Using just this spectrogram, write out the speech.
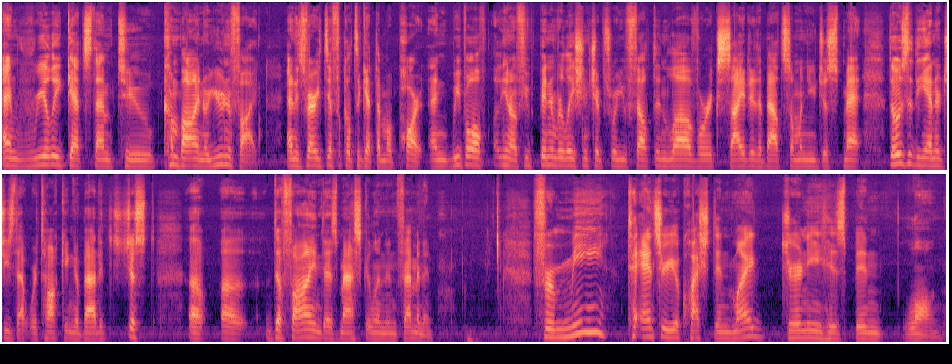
and really gets them to combine or unify and it's very difficult to get them apart. And we've all, you know, if you've been in relationships where you felt in love or excited about someone you just met, those are the energies that we're talking about. It's just uh, uh, defined as masculine and feminine. For me, to answer your question, my journey has been long.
